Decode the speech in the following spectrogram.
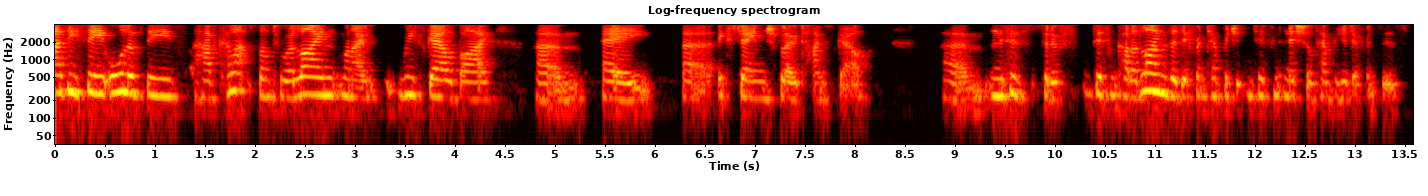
as you see, all of these have collapsed onto a line when I rescale by um, a uh, exchange flow timescale. Um, and this is sort of different colored lines are different temperature, different initial temperature differences.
